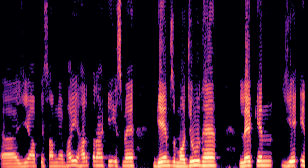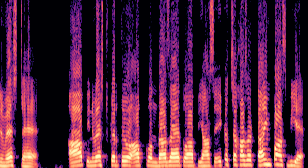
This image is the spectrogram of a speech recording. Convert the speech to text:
आ, ये आपके सामने भाई हर तरह की इसमें गेम्स मौजूद हैं। लेकिन ये इन्वेस्ट है। आप इन्वेस्ट करते हो, आपको अंदाज़ा है तो आप यहाँ से एक अच्छा खासा टाइम पास भी है।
